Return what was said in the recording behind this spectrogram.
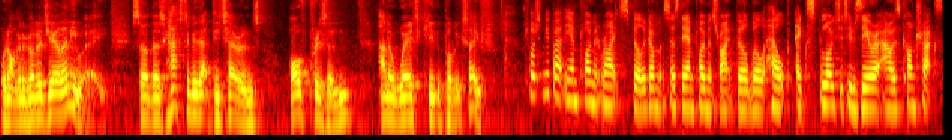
we're not going to go to jail anyway. So there has to be that deterrent of prison and a way to keep the public safe. Talk to me about the Employment Rights Bill. The government says the Employment Rights Bill will help exploitative zero hours contracts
